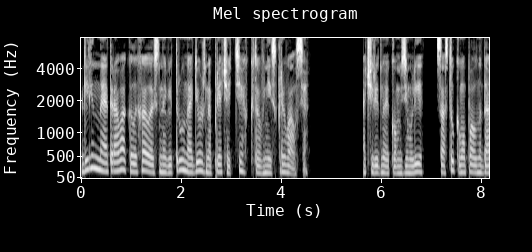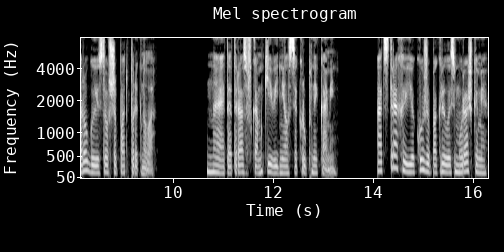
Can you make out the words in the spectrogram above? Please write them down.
Длинная трава колыхалась на ветру, надежно пряча тех, кто в ней скрывался. Очередной ком земли со стуком упал на дорогу, и Сорша подпрыгнула. На этот раз в комке виднелся крупный камень. От страха ее кожа покрылась мурашками,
